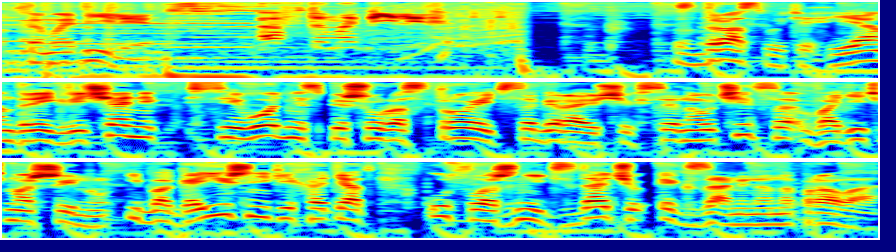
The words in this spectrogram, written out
Автомобили. Автомобили. Здравствуйте, я Андрей Гречанник. Сегодня спешу расстроить собирающихся научиться водить машину, ибо гаишники хотят усложнить сдачу экзамена на права.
